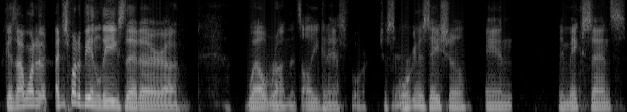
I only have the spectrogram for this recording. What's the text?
because I want to. I just want to be in leagues that are uh, well run. That's all you can ask for. Just Yeah. organizational, and they make sense,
